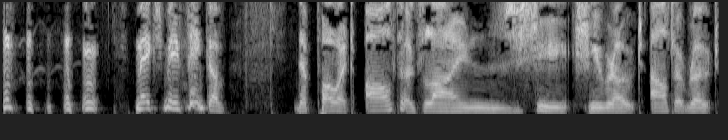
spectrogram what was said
Makes me think of the poet Alta's lines she she wrote. Alta wrote,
